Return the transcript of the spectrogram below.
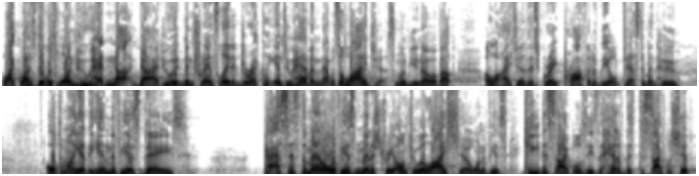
Likewise, there was one who had not died, who had been translated directly into heaven. That was Elijah. Some of you know about Elijah, this great prophet of the Old Testament, who ultimately, at the end of his days, passes the mantle of his ministry onto Elisha, one of his key disciples. He's the head of this discipleship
